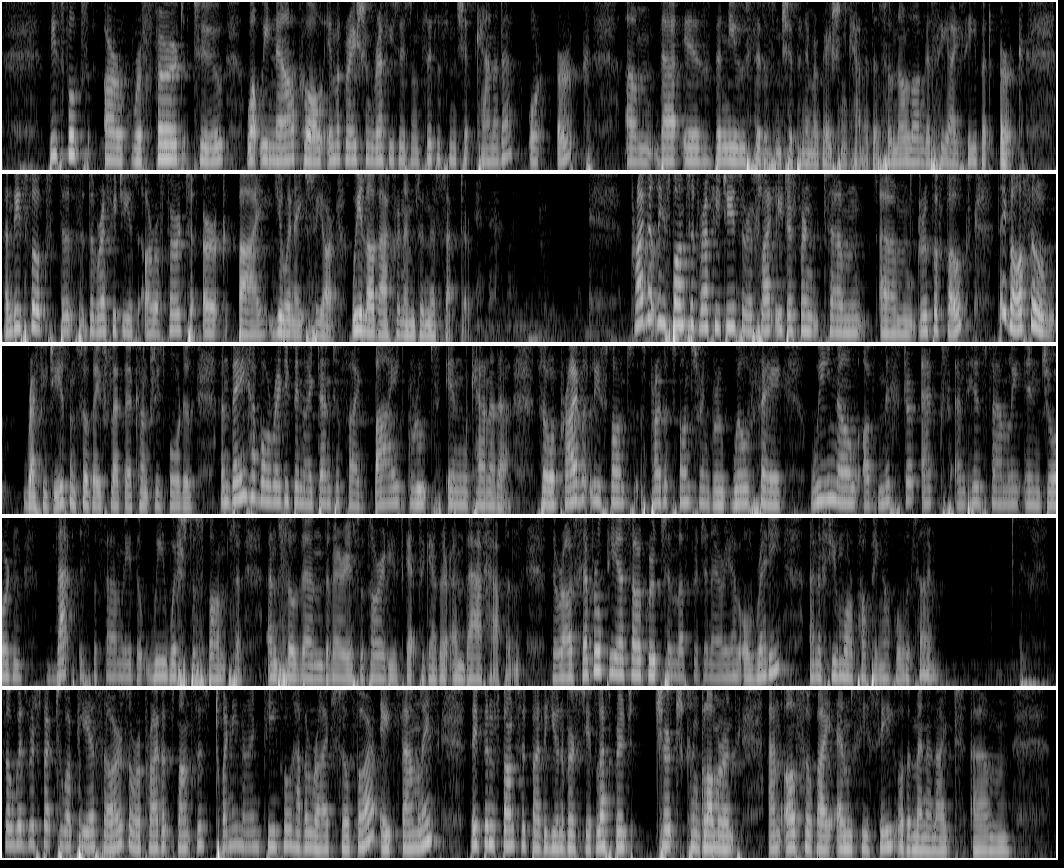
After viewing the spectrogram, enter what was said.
These folks are referred to what we now call Immigration, Refugees and Citizenship Canada, or IRC. Um, that is the new Citizenship and Immigration Canada, so no longer CIC, but IRC. And these folks, the, the refugees, are referred to IRC by UNHCR. We love acronyms in this sector. Privately sponsored refugees are a slightly different um, um, group of folks. They've also refugees, and so they've fled their country's borders, and they have already been identified by groups in Canada. So a privately sponsor, private sponsoring group will say, "We know of Mr. X and his family in Jordan that is the family that we wish to sponsor. And so then the various authorities get together and that happens. There are several PSR groups in Lethbridge area already and a few more popping up all the time. So, with respect to our PSRs or our private sponsors, 29 people have arrived so far, eight families. They've been sponsored by the University of Lethbridge, church conglomerates, and also by MCC or the Mennonite um,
